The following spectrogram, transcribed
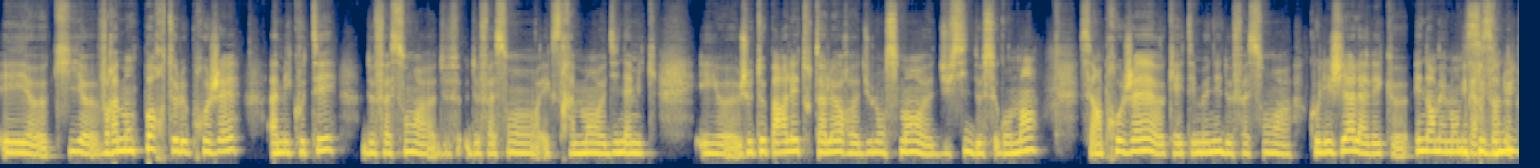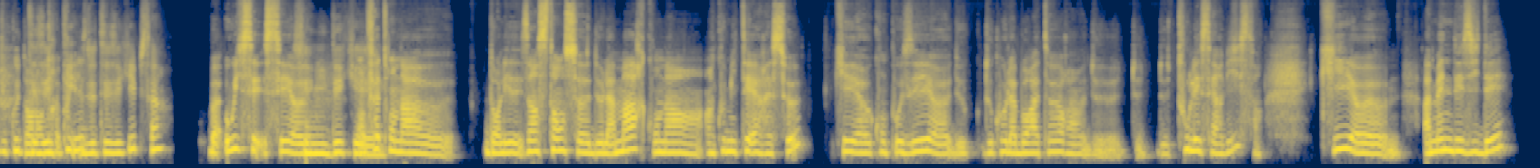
et euh, qui euh, vraiment portent le projet à mes côtés de façon, euh, de, façon extrêmement dynamique. Et je te parlais tout à l'heure du lancement du site de seconde main. C'est un projet qui a été mené de façon collégiale avec énormément de personnes venu, du coup, dans l'entreprise. De tes équipes, ça? Bah, Oui, c'est une idée qui est... En fait, on a dans les instances de la marque, on a un comité RSE qui est composé de, collaborateurs hein, de, de, tous les services qui euh, amène des idées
